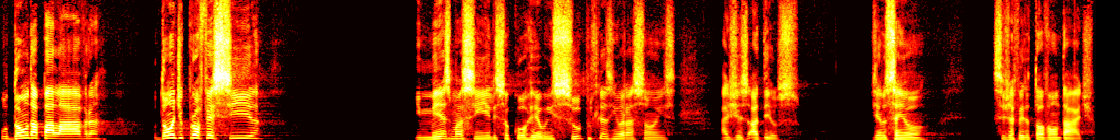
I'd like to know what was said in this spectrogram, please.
o dom da palavra, o dom de profecia. E mesmo assim ele socorreu em súplicas e orações a, Jesus, a Deus, dizendo: Senhor, seja feita a tua vontade.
